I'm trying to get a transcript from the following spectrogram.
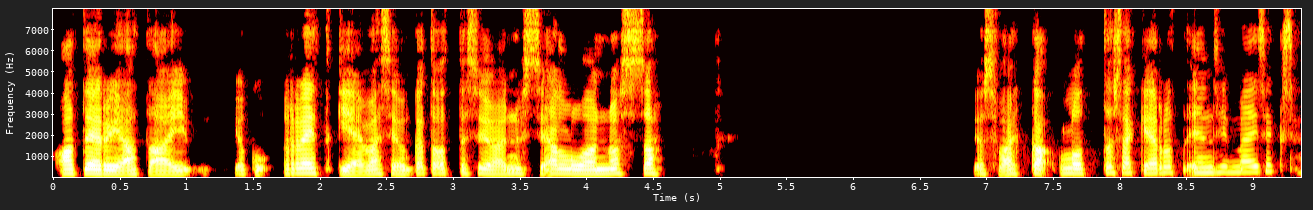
ateria tai joku retkieväs, jonka te olette syönyt siellä luonnossa? Jos vaikka Lotta, sä kerrot ensimmäiseksi.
